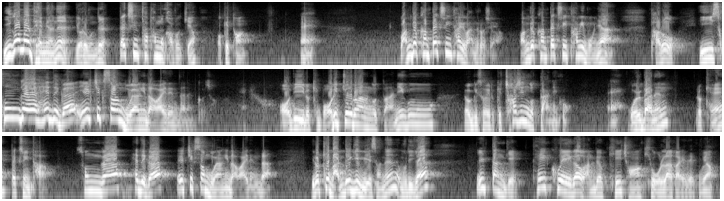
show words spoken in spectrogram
이것만 되면은 여러분들 백스윙 탑 한번 가볼게요. 어깨 턴. 예. 완벽한 백스윙 탑이 만들어져요. 완벽한 백스윙 탑이 뭐냐? 바로 이 손과 헤드가 일직선 모양이 나와야 된다는 거죠. 예. 어디 이렇게 머리 쪽으로 하는 것도 아니고 여기서 이렇게 처진 것도 아니고 예. 올바른 이렇게 백스윙 탑. 손과 헤드가 일직선 모양이 나와야 된다. 이렇게 만들기 위해서는 우리가 1단계 테이크웨이가 완벽히 정확히 올라가야 되고요.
